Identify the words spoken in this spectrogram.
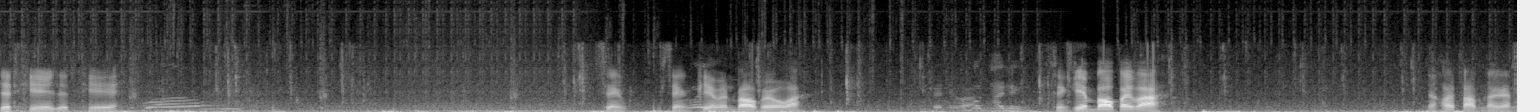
7k 7k เสียงเสียงเกมมันเบาไปปะวะเป็นดีกข้างว่าบนตายหนึ่งเสียงเกมเบาไปว่ะ เดี๋ยวค่อยปรับแล้วกัน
